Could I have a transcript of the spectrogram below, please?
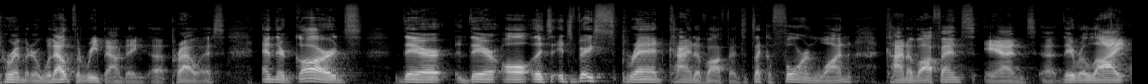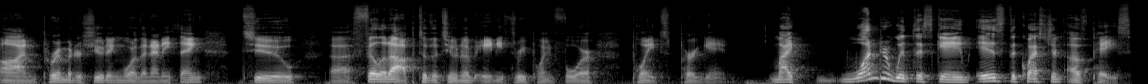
perimeter without the rebounding uh, prowess, and their guards they're they're all it's it's very spread kind of offense. It's like a four and one kind of offense, and uh, they rely on perimeter shooting more than anything to uh, fill it up to the tune of 83.4 points per game. My wonder with this game is the question of pace.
